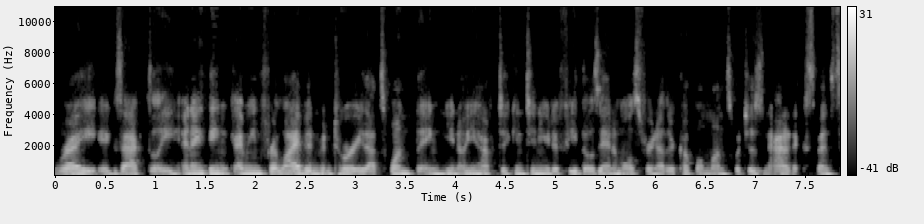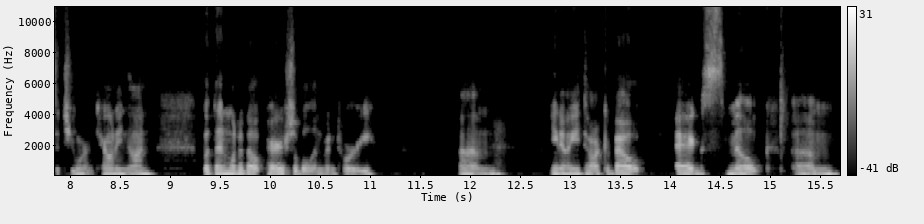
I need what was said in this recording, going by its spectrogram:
Right, exactly. And I think, I mean, for live inventory, that's one thing. You know, you have to continue to feed those animals for another couple months, which is an added expense that you weren't counting on. But then what about perishable inventory? Um, you know, you talk about eggs, milk, um,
